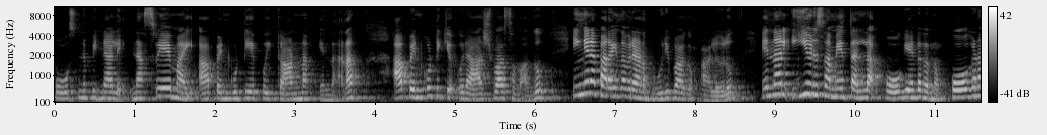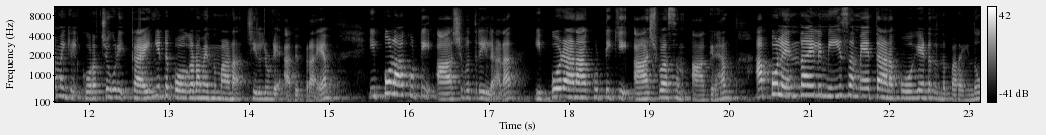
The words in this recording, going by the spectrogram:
പോസ്റ്റിന് പിന്നാലെ നസ്രിയയുമായി ആ പെൺകുട്ടിയെ പോയി കാണണം എന്നാണ്. ആ പെൺകുട്ടിക്ക് ഒരു ആശ്വാസമാകും ഇങ്ങനെ പറയുന്നവരാണ് ഭൂരിഭാഗം ആളുകളും. എന്നാൽ ഈ ഒരു സമയത്തല്ല പോകേണ്ടതെന്നും പോകണമെങ്കിൽ കുറച്ചുകൂടി കഴിഞ്ഞിട്ട് പോകണമെന്നുമാണ് ചിലരുടെ അഭിപ്രായം. ഇപ്പോൾ ആ കുട്ടി ആശുപത്രിയിലാണ്. ഇപ്പോഴാണ് ആ കുട്ടിക്ക് ആശ്വാസം ആഗ്രഹം. അപ്പോൾ എന്തായാലും ഈ സമയത്താണ് പോകേണ്ടതെന്ന് പറയുന്നു.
